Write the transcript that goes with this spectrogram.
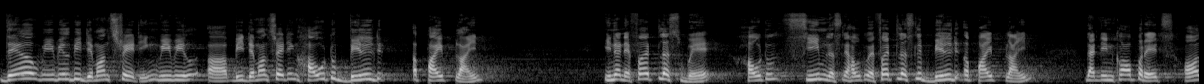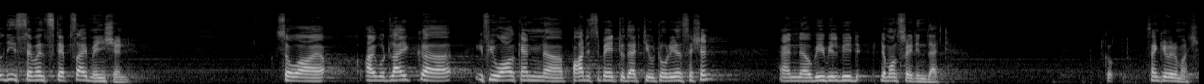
there we will be demonstrating, we will uh, be demonstrating how to build a pipeline in an effortless way, how to seamlessly, how to effortlessly build a pipeline that incorporates all these seven steps I mentioned. So uh, I would like uh, if you all can uh, participate to that tutorial session, and uh, we will be demonstrating that. Cool. Thank you very much.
